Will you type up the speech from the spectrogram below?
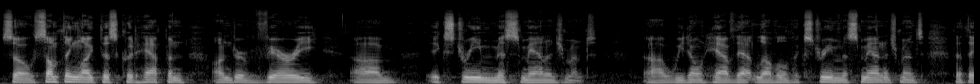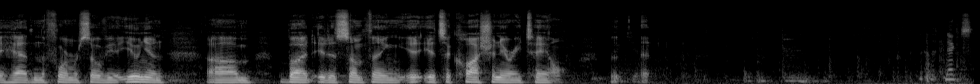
So something like this could happen under very um, extreme mismanagement. Uh, We don't have that level of extreme mismanagement that they had in the former Soviet Union, um, but it is something, it- it's a cautionary tale. Next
